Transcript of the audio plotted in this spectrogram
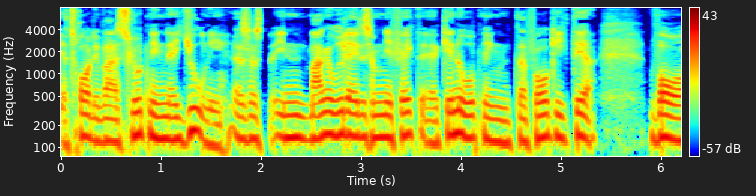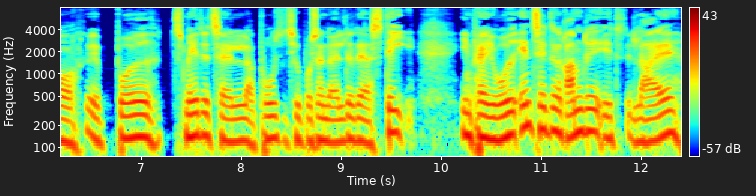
jeg tror, det var slutningen af juni. Altså, en, mange udlagde det som en effekt af genåbningen, der foregik der, hvor øh, både smittetal og positiv procent og alt det der steg i en periode, indtil den ramte et leje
